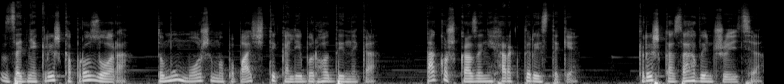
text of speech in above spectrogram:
Задня кришка прозора, тому можемо побачити калібр годинника. Також вказані характеристики. Кришка загвинчується.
